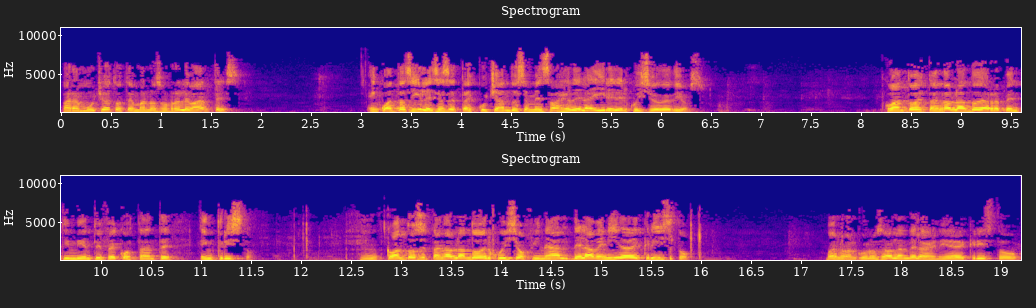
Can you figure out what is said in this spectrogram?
Para muchos estos temas no son relevantes. ¿En cuántas iglesias se está escuchando ese mensaje de la ira y del juicio de Dios? ¿Cuántos están hablando de arrepentimiento y fe constante en Cristo? ¿Mm? ¿Cuántos están hablando del juicio final, de la venida de Cristo? Bueno, algunos hablan de la venida de Cristo,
